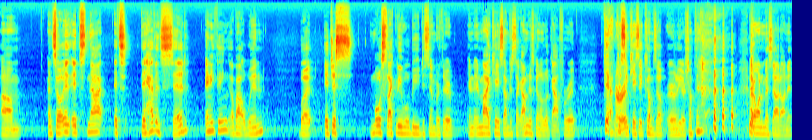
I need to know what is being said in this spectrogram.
um, and so it, it's not it's they haven't said anything about when, but it just most likely will be December third. And in my case, I'm just like I'm just gonna look out for it, Yeah, no, just in case it comes up early or something. I Yeah. don't want to miss out on it.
